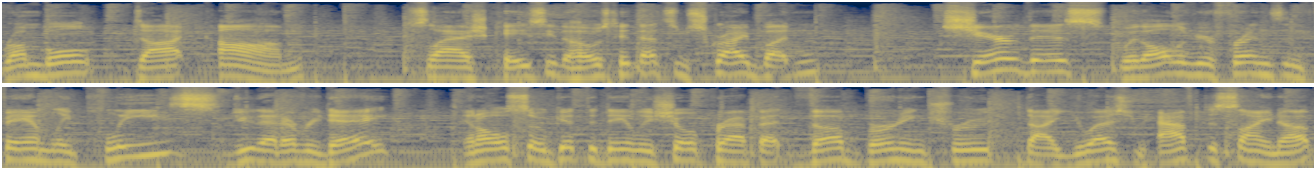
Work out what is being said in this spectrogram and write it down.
rumble.com slash Casey the host. Hit that subscribe button. Share this with all of your friends and family. Please do that every day. And also get the daily show prep at theburningtruth.us. You have to sign up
